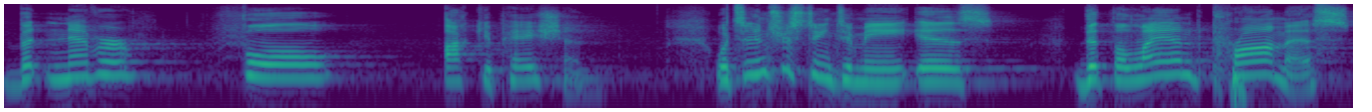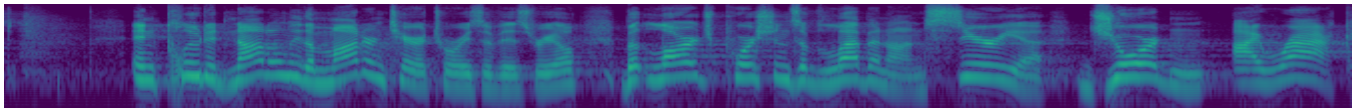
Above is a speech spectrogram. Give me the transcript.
but never full occupation. What's interesting to me is that the land promised included not only the modern territories of Israel, but large portions of Lebanon, Syria, Jordan, Iraq,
